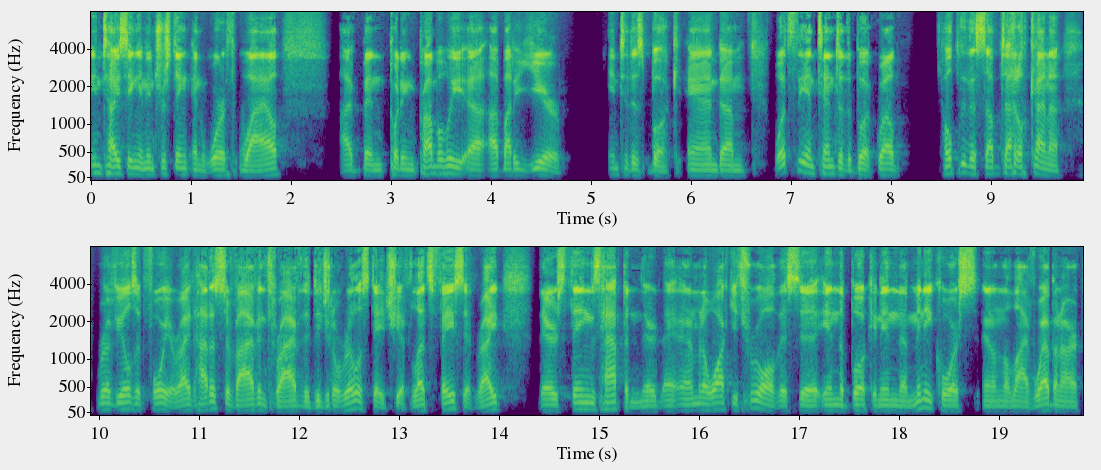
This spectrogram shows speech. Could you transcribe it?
enticing and interesting and worthwhile. I've been putting probably uh, about a year into this book, and um, what's the intent of the book? Well hopefully the subtitle kind of reveals it for you right? How to survive and thrive the digital real estate shift. Let's face it right? There's things happen. There and i'm going to walk you through all this uh, in the book and in the mini course and on the live webinar.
